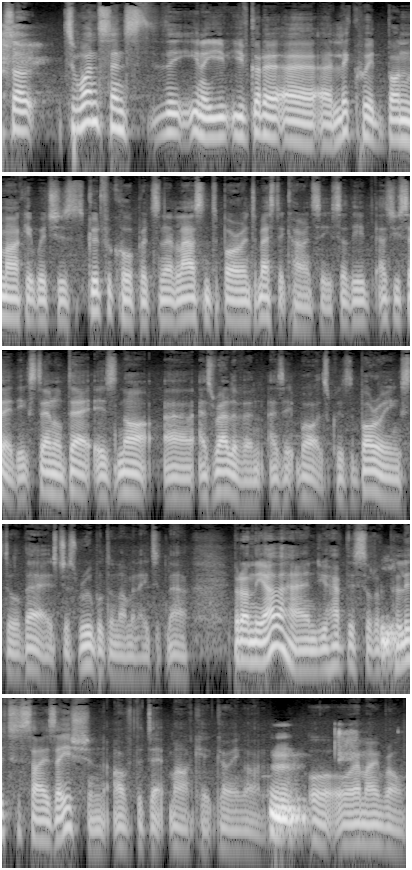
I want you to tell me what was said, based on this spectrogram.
So to one sense, the you know you, have got a, a, liquid bond market which is good for corporates and allows them to borrow in domestic currency. So, the, as you say, the external debt is not uh, as relevant as it was because the borrowing's still there. It's just ruble denominated now. But on the other hand, you have this sort of politicization of the debt market going on. Mm. Or, or am I wrong?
